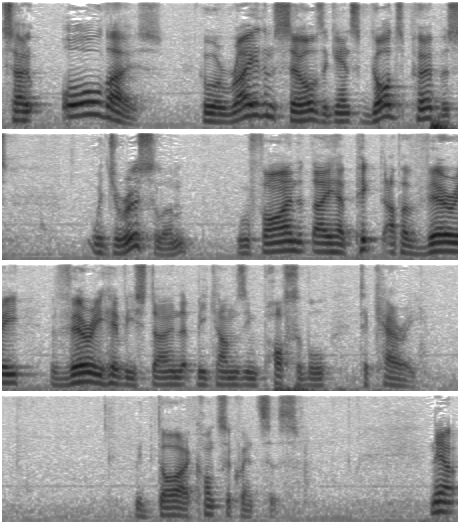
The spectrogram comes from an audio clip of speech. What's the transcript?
So all those who array themselves against God's purpose with Jerusalem will find that they have picked up a very very heavy stone that becomes impossible to carry with dire consequences. Now,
